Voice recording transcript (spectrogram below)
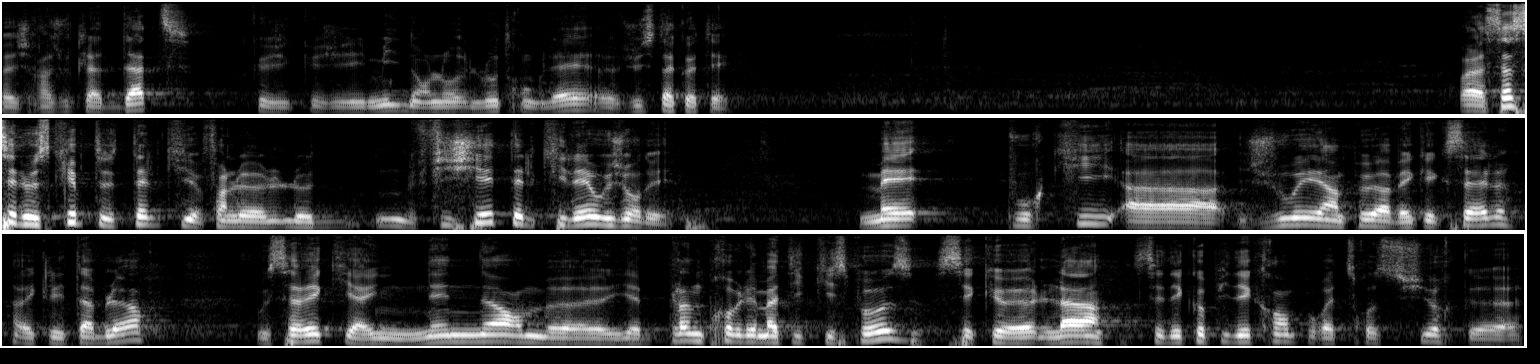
ben, je rajoute la date que j'ai mis dans l'autre onglet juste à côté. Voilà, ça c'est le script tel qu'il, enfin le, fichier tel qu'il est aujourd'hui. Mais pour qui a joué un peu avec Excel, avec les tableurs, vous savez qu'il y a une énorme, euh, il y a plein de problématiques qui se posent. C'est que là, c'est des copies d'écran pour être sûr que,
